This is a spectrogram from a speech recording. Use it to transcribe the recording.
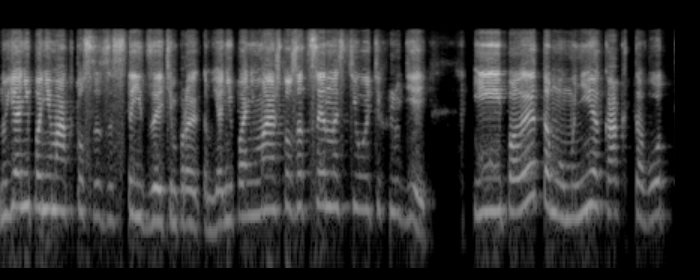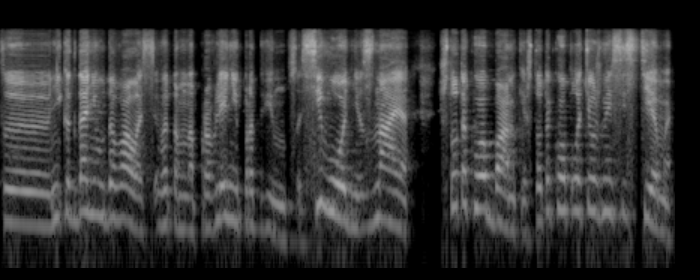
Но я не понимаю, кто стоит за этим проектом, я не понимаю, что за ценности у этих людей. И поэтому мне как-то вот э, никогда не удавалось в этом направлении продвинуться. Сегодня, зная, что такое банки, что такое платежные системы,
